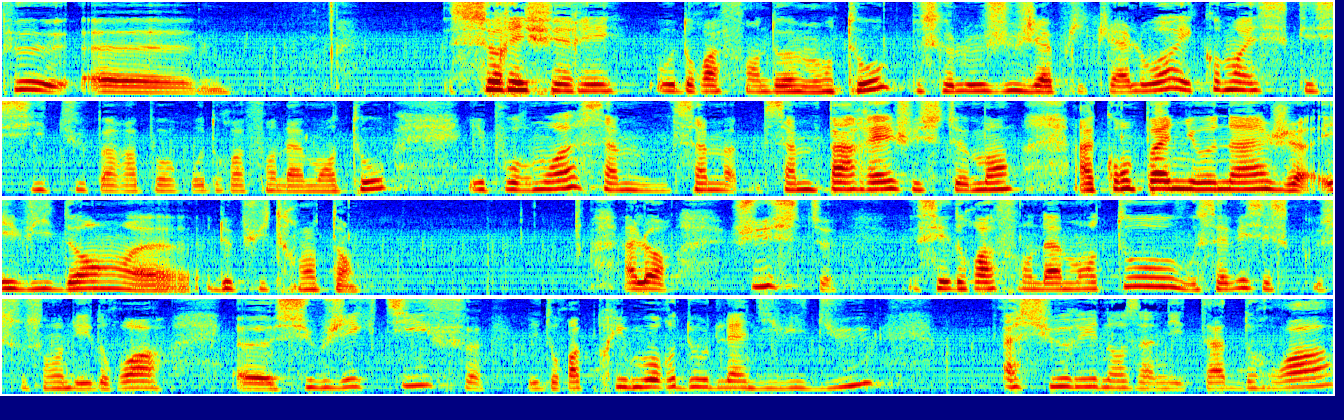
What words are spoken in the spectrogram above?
peut euh, se référer aux droits fondamentaux, parce que le juge applique la loi, et comment est-ce qu'il se situe par rapport aux droits fondamentaux? Et pour moi, ça, me paraît justement un compagnonnage évident euh, depuis 30 ans. Alors, juste ces droits fondamentaux, vous savez, ce, que, ce sont les droits euh, subjectifs, les droits primordiaux de l'individu, assurés dans un état de droit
